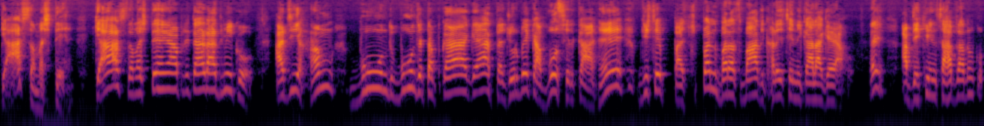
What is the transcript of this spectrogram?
क्या समझते हैं? क्या समझते हैं आप रिटायर्ड आदमी को? अजी हम बूंद बूंद टपकाया गया तजुर्बे का वो सिरका है जिसे पचपन बरस बाद घड़े से निकाला गया हो। है? अब देखिए इन साहबजादों को।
